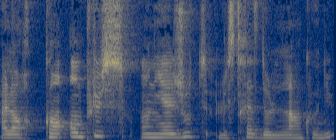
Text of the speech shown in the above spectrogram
alors quand en plus on y ajoute le stress de l'inconnu,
